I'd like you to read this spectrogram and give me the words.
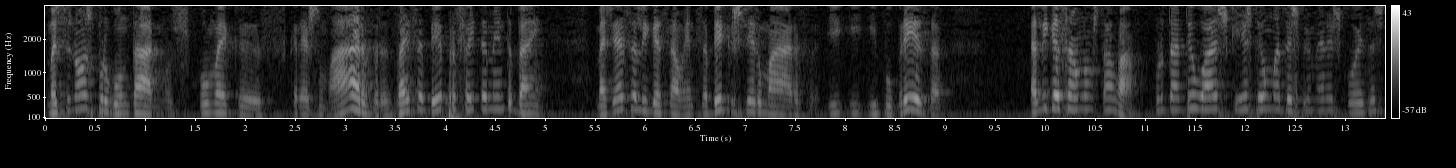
Mas se nós perguntarmos como é que se cresce uma árvore, vai saber perfeitamente bem. Mas essa ligação entre saber crescer uma árvore e, e, e pobreza, a ligação não está lá. Portanto, eu acho que esta é uma das primeiras coisas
